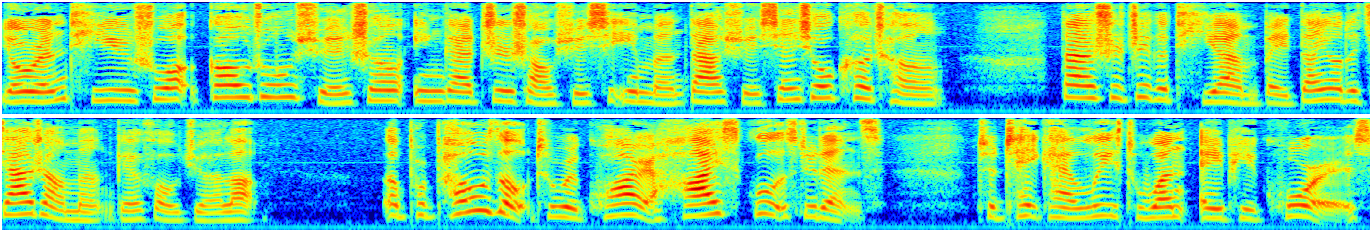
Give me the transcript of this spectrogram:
有人提议说，高中学生应该至少学习一门大学先修课程，但是这个提案被担忧的家长们给否决了。A proposal to require high school students to take at least one AP course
